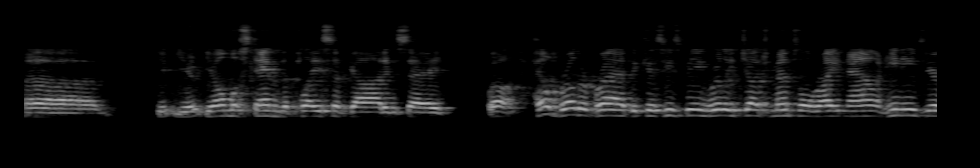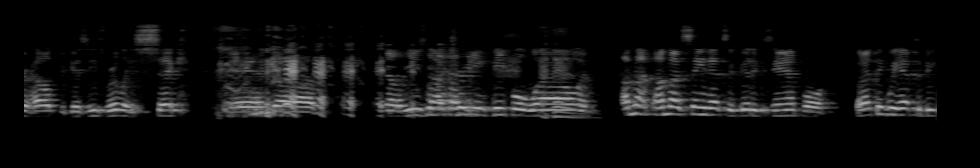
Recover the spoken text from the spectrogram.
uh, you, you you almost stand in the place of God and say well help brother Brad because he's being really judgmental right now and he needs your help because he's really sick and uh, you know he's not treating people well and I'm not I'm not saying that's a good example but I think we have to be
